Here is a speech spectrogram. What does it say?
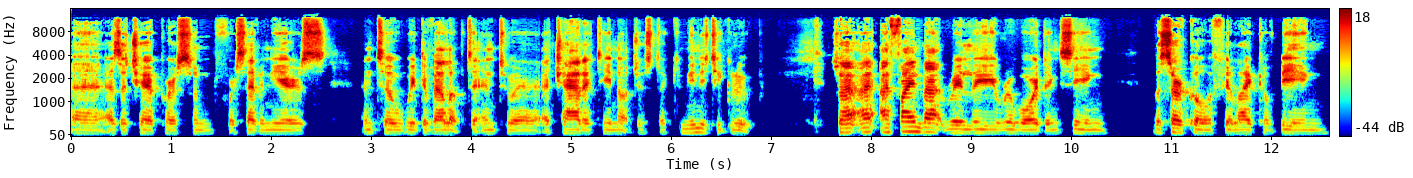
uh, as a chairperson for seven years until we developed it into a, charity, not just a community group. So I, I find that really rewarding, seeing the circle, if you like, of being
